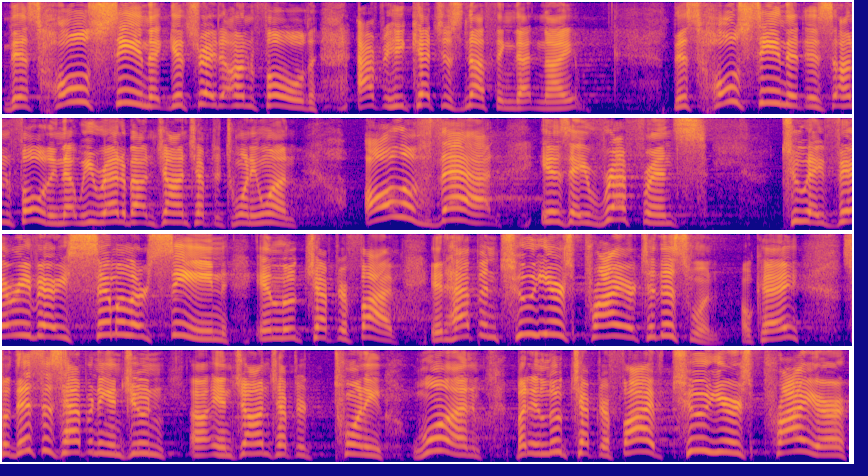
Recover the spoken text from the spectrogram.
this whole scene that gets ready to unfold after he catches nothing that night this whole scene that is unfolding that we read about in John chapter 21, all of that is a reference to a very, very similar scene in Luke chapter 5. It happened two years prior to this one, okay? So this is happening in, June, uh, in John chapter 21, but in Luke chapter 5, two years prior,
